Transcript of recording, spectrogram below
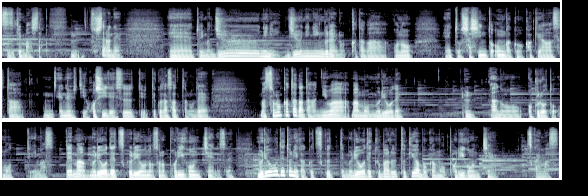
続けました、うん、そしたらねえっ、ー、と今12人12人ぐらいの方がこのえっ、と、写真と音楽を掛け合わせた、うん、NFT 欲しいですって言ってくださったので、まあ、その方々には、まあ、もう無料で、うん、あの、送ろうと思っています。で、まあ、無料で作る用のそのポリゴンチェーンですね。無料でとにかく作って無料で配るときは僕はもうポリゴンチェーン使います。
